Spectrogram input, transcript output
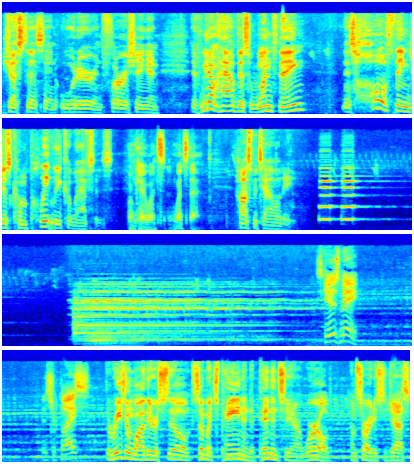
justice and order and flourishing. And if we don't have this one thing, this whole thing just completely collapses. Okay, what's what's that? Hospitality. Excuse me. This your place? The reason why there is still so much pain and dependency in our world, I'm sorry to suggest,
